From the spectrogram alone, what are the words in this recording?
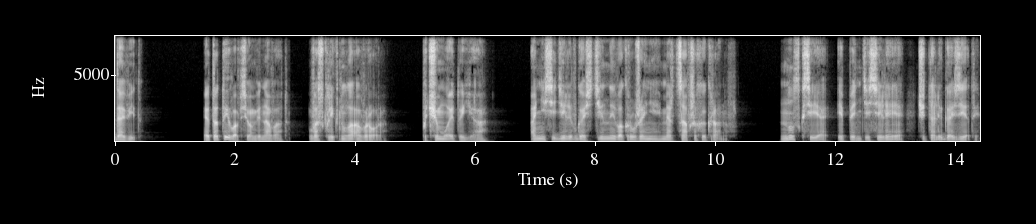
Давид. «Это ты во всем виноват», — воскликнула Аврора. «Почему это я?» Они сидели в гостиной в окружении мерцавших экранов. Нусксия и Пентиселея читали газеты,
